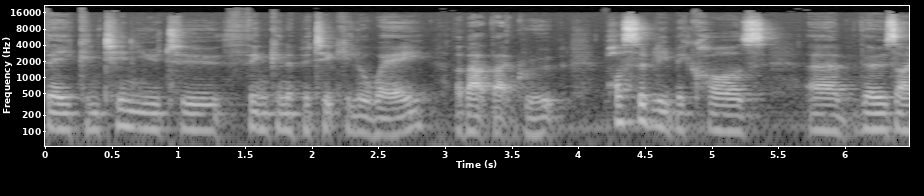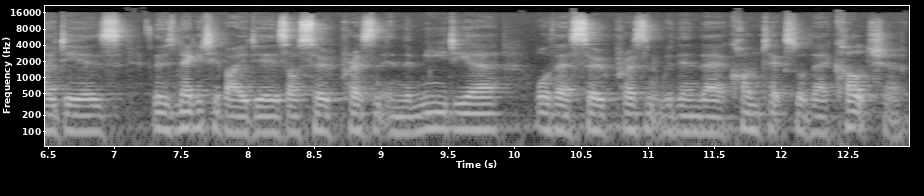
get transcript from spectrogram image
they continue to think in a particular way about that group, possibly because uh, those ideas, those negative ideas, are so present in the media or they're so present within their context or their culture.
